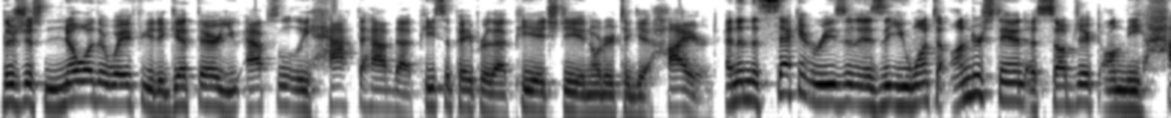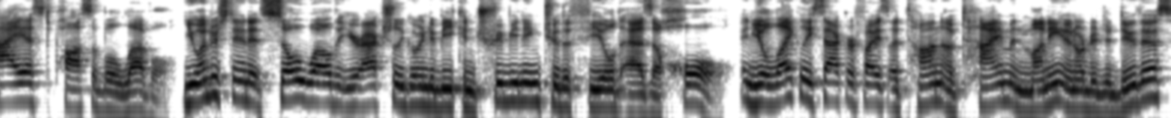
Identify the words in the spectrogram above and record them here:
There's just no other way for you to get there. You absolutely have to have that piece of paper, that PhD in order to get hired. And then the second reason is that you want to understand a subject on the highest possible level. You understand it so well that you're actually going to be contributing to the field as a whole. And you'll likely sacrifice a ton of time and money in order to do this,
